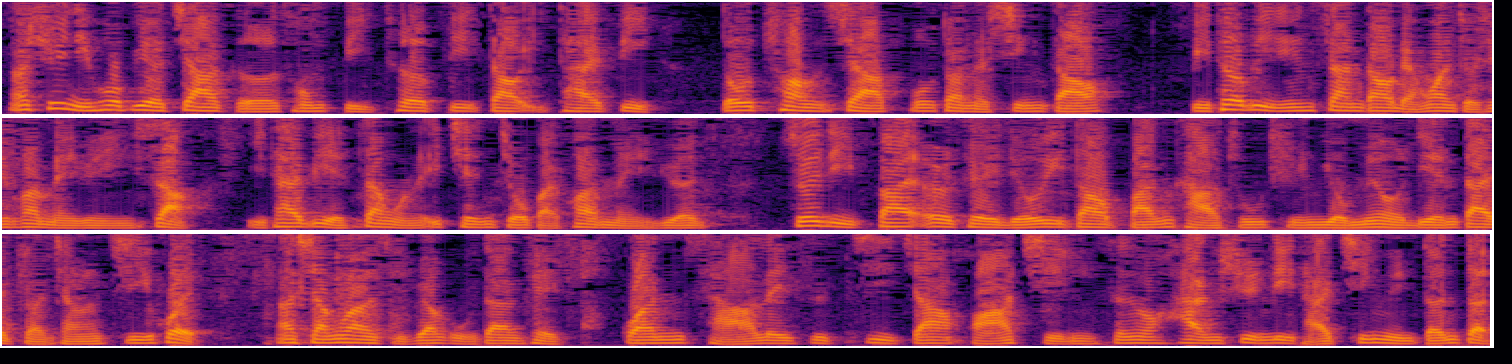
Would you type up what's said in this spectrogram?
那虚拟货币的价格从比特币到以太币都创下波段的新高，比特币已经占到两万九千块美元以上，以太币也站稳了一千九百块美元，所以礼拜二可以留意到板卡族群有没有连带转强的机会。那相关的指标股，当然可以观察类似技嘉、华勤、甚至汉讯、立台、青云等等，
